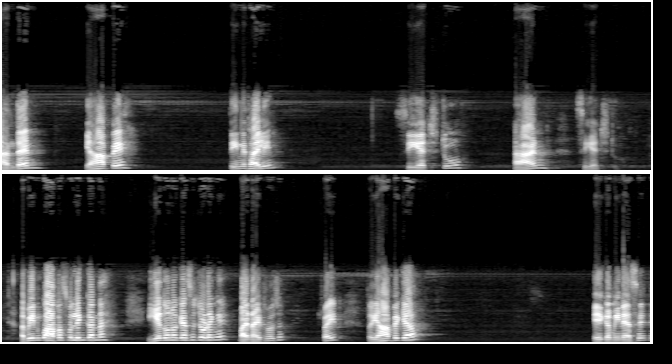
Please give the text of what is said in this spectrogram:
and then यहाँ पे तीन ethylene C H two and C H two अभी इनको आपस में लिंक करना है। ये दोनों कैसे जोड़ेंगे? बाय नाइट्रोजन राइट तो यहाँ पे क्या? एक अमीन ऐसे।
